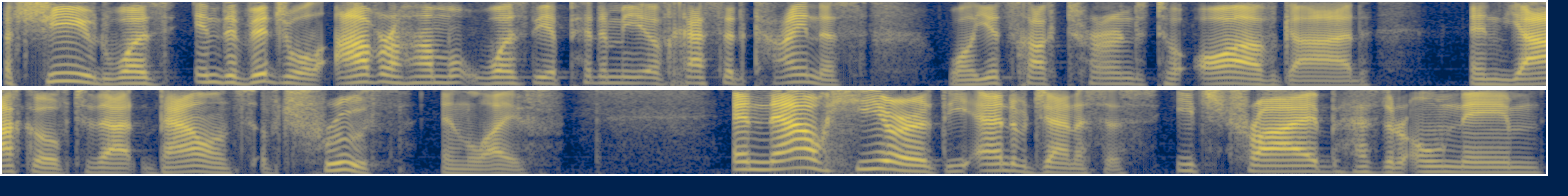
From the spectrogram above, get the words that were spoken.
achieved was individual. Avraham was the epitome of chesed kindness, while Yitzchak turned to awe of God, and Yaakov to that balance of truth in life. And now, here at the end of Genesis, each tribe has their own name,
